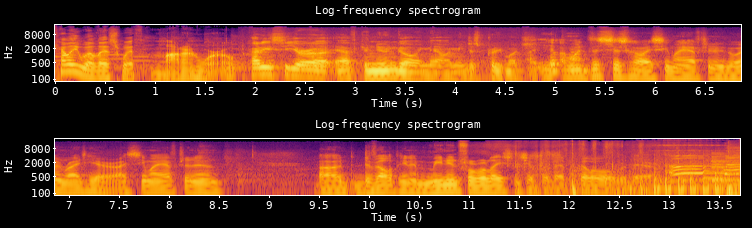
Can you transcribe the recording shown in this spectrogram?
Kelly Willis with Modern World. How do you see your uh, afternoon going now? I mean, just pretty much. Yeah, I want, this is how I see my afternoon going right here. I see my afternoon uh, developing a meaningful relationship with that pillow over there. Oh, modern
